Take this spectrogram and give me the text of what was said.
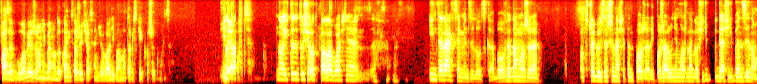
fazę w głowie, że oni będą do końca życia sędziowali w amatorskiej koszykówce. Ideowcy. No, tak. no i wtedy tu się odpala właśnie interakcja międzyludzka, bo wiadomo, że od czegoś zaczyna się ten pożar i pożaru nie można gasić, gasić benzyną.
